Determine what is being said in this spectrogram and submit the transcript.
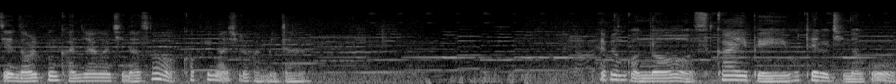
이제 넓은 간장을 지나서 커피 마시러 갑니다. 해변 건너 스카이베이 호텔을 지나고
